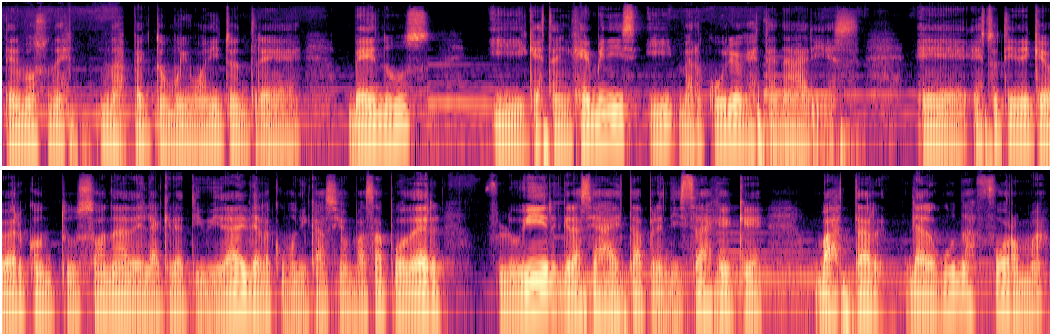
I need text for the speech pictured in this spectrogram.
Tenemos un, aspecto muy bonito entre Venus y que está en Géminis y Mercurio que está en Aries. Eh, esto tiene que ver con tu zona de la creatividad y de la comunicación. Vas a poder fluir gracias a este aprendizaje que va a estar de alguna forma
